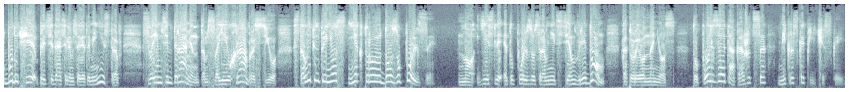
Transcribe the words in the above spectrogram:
Будучи председателем Совета Министров, своим темпераментом, своей храбростью Столыпин принес некоторую дозу пользы. Но если эту пользу сравнить с тем вредом, который он нанес, то польза эта окажется микроскопической.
